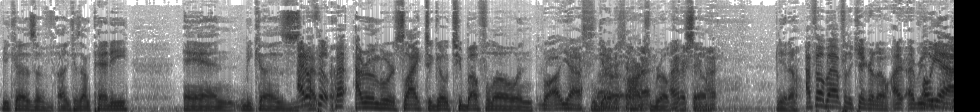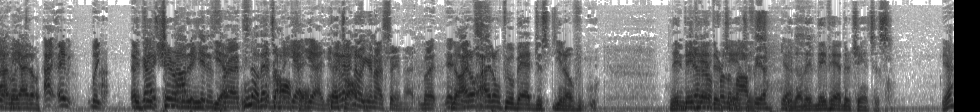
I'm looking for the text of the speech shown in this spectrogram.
because of because uh, I'm petty and because I don't feel bad- I remember what it's like to go to Buffalo and Well, yes, And get our hearts that. broken, I so- that. you know. I felt bad for the kicker though. I, I really Oh, yeah, I mean, I don't- I, I, like a It's- guy it's should not terrible be that he- getting yeah. threats. No, that's different- awful. Yeah, yeah, yeah. That's and I know you're not saying that, but it, No, I don't. I don't feel bad. Just you know, they, they've had their for the chances. Mafia, You know, they've, they've had their chances. Yeah,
